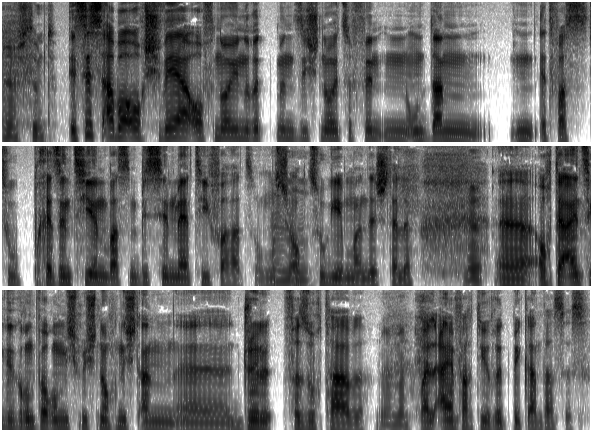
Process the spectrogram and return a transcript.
ja, stimmt. Es ist aber auch schwer, auf neuen Rhythmen sich neu zu finden und dann m, etwas zu präsentieren, was ein bisschen mehr Tiefe hat. So muss ich auch zugeben an der Stelle. Ja. Äh, auch der einzige Grund, warum ich mich noch nicht an äh, Drill versucht habe. Ja. Weil einfach die Rhythmik anders ist.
